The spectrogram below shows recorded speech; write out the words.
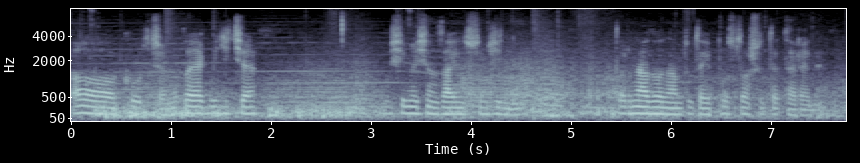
O, kurczę, no to jak widzicie, musimy się zająć czymś innym. Tornado nam tutaj pustoszy te tereny.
